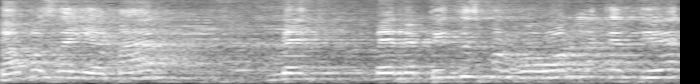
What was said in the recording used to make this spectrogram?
Vamos a llamar. ¿Me, me repites por favor la cantidad?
